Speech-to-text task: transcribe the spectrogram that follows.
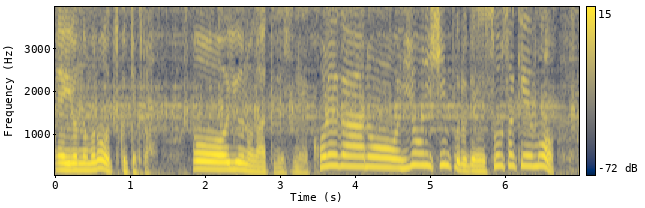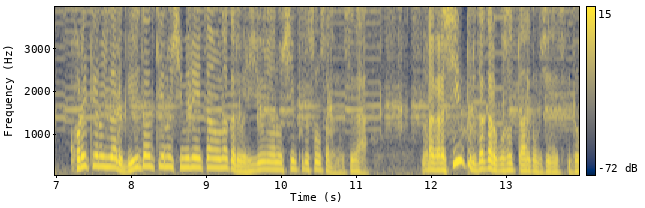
えー、いろんなものを作っていくと。いうのがあってですねこれがあの非常にシンプルで操作系もこれ系のいわゆるビルダー系のシミュレーターの中では非常にあのシンプル操作なんですがだからシンプルだからこそってあるかもしれないですけど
